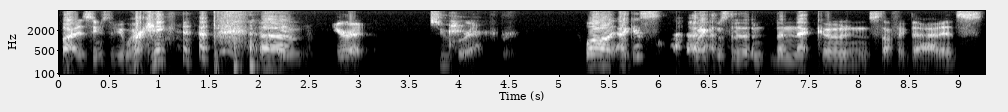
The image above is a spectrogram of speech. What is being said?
but it seems to be working. um, you're a super expert well, I guess when it comes to the, the net code and stuff like that, it's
